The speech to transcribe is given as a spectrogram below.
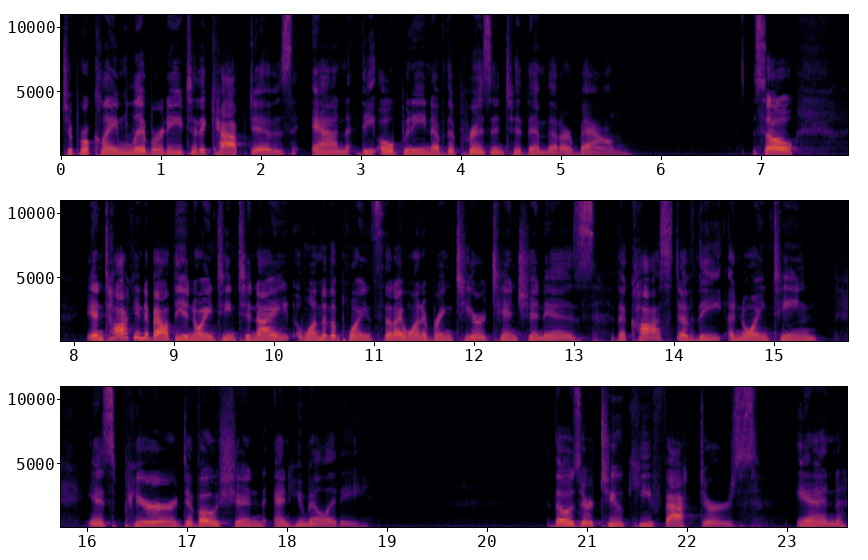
to proclaim liberty to the captives, and the opening of the prison to them that are bound. So, in talking about the anointing tonight, one of the points that I want to bring to your attention is the cost of the anointing is pure devotion and humility. Those are two key factors in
